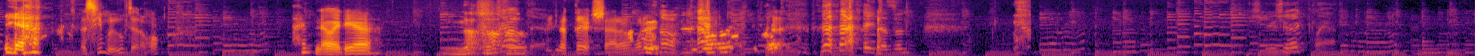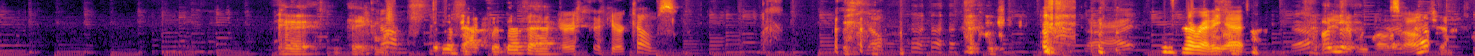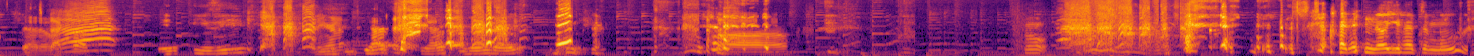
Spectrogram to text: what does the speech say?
Yeah. Has he moved at all? I have no idea. no, What's uh, there? What you got there, Shadow? What are... Oh, Matt. he doesn't. Choose your eggplant. Hey, hey, Here come on. comes. Put that back, put that back. Here, here it comes. No. Okay. Alright. He's not ready yet. Yeah. Oh, Deja no. vu balls. Oh, Shadow. Back Ah! E- Easy. ready or not? Yes, yes, very right. Aw. oh. I didn't know you had to move.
